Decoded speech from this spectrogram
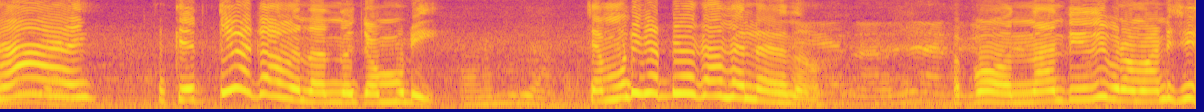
ഹായ് കെട്ടി വെക്കാൻ മേലായിരുന്നോ ചമ്മുടി? ചമ്മുടി കെട്ടി വെക്കാൻ മേലായിരുന്നോ അപ്പോൾ ഒന്നാം തീയതി പ്രമാണിച്ച്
